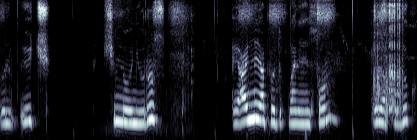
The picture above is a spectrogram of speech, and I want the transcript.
Bölüm 3. Şimdi oynuyoruz. E, aynı yapıyorduk ben en son. Ev yapıyorduk.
